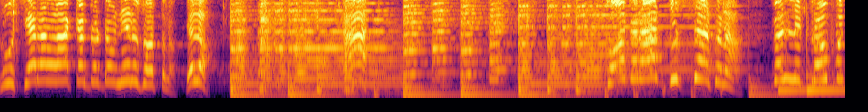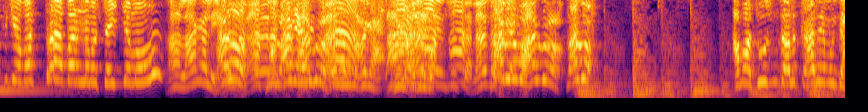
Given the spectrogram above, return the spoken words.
నువ్వు చీరలు లాక్కంటుంటావు నేను చూస్తున్నావు ఎల్లో. సోదరా దుశ్శాసన. వెళ్ళి ద్రౌపదికి వస్త్రాభరణము చెయ్యము? లాగాలి అమ్మ చూసిన చాలు కానీ ముందు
